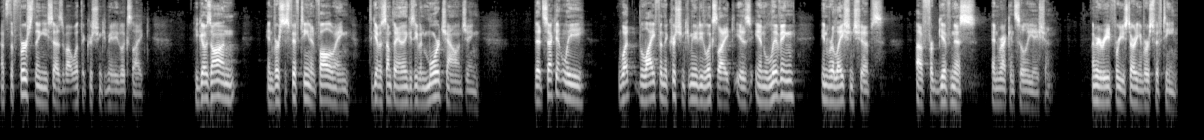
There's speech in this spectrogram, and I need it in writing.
That's the first thing he says about what the Christian community looks like. He goes on in verses 15 and following to give us something I think is even more challenging. That, secondly, what life in the Christian community looks like is in living in relationships of forgiveness and reconciliation. Let me read for you starting in verse 15.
